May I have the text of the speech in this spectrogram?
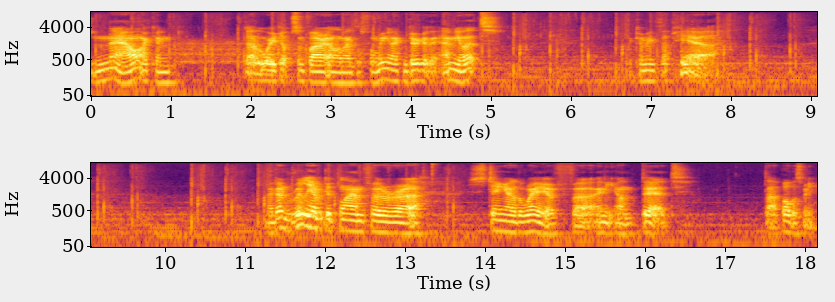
So now I can... That'll wake up some fire elementals for me, and I can go get the amulet. Coming up here. I don't really have a good plan for uh, staying out of the way of uh, any undead. That bothers me.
